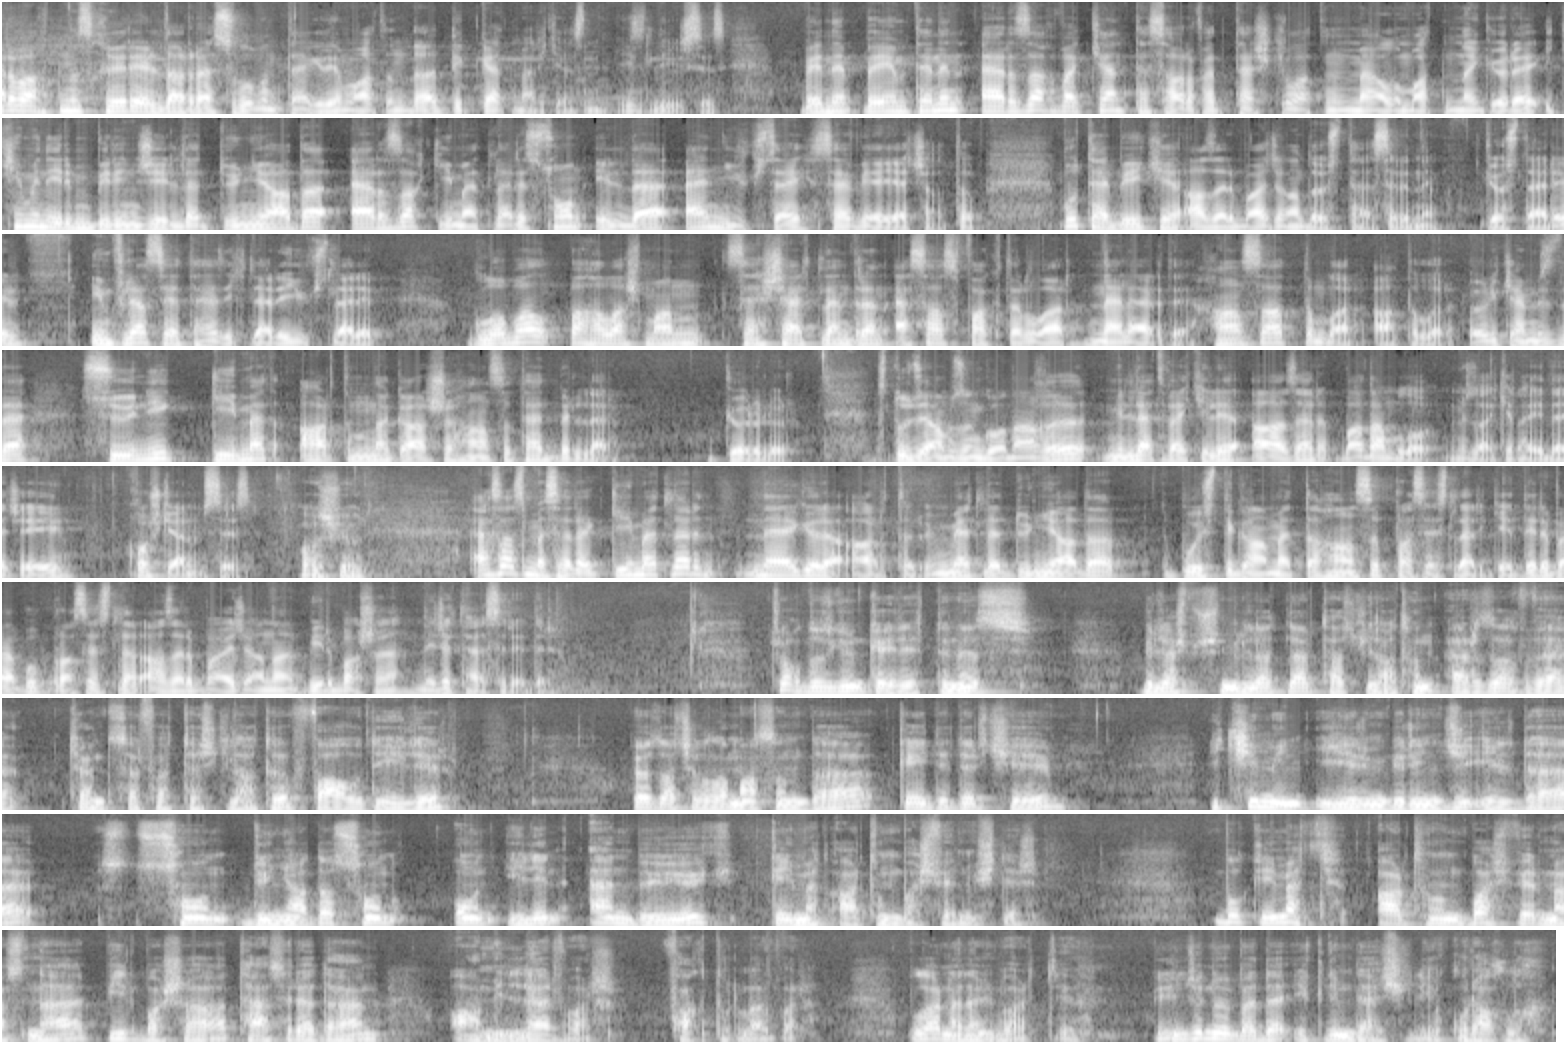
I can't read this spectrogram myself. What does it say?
Hər vaxtınız xeyir Eldar Rəsulovun təqdimatında Diqqət Mərkəzini izləyirsiniz. BMT-nin Ərzaq və Kənd Təsərrüfatı Təşkilatının məlumatına görə 2021-ci ildə dünyada ərzaq qiymətləri son ildə ən yüksək səviyyəyə çatıb. Bu təbii ki, Azərbaycana da öz təsirini göstərir. İnflyasiya təzyiqləri yüksəlib. Qlobal bahalaşmanın şərtləndirən əsas faktorlar nələrdir? Hansı addımlar atılır? Ölkəmizdə süni qiymət artımına qarşı hansı tədbirlər görülür? Studiyamızın qonağı millət vəkili Azər Badamlı müzakirə edəcək. Xoş gəlmisiniz. Hoş gördük. Əsas məsələ qiymətlər nəyə görə artır? Ümumiyyətlə dünyada bu istiqamətdə hansı proseslər gedir və bu proseslər Azərbaycana birbaşa necə təsir edir? Çox düzgün qeyd etdiniz. Birləşmiş Millətlər Təşkilatının Ərzaq və Kənd Təsərrüfatı Təşkilatı FAO deyilir. Öz açıqlamasında qeyd edir ki, 2021-ci ildə son dünyada son 10 ilin ən böyük qiymət artımı baş vermişdir. Bu qiymət artımının baş verməsinə birbaşa təsir edən amillər var, faktorlar var. Bunlar nədən ibarətdir? Birinci növbədə iqlim dəyişikliyi, quraqlıq.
